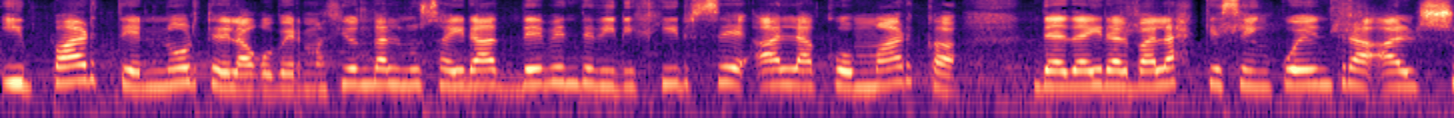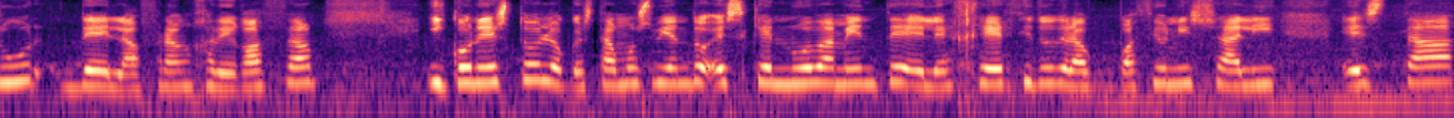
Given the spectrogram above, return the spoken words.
y parte norte de la gobernación de Al-Nusayrat, deben de dirigirse a la comarca de Adair al-Balah, que se encuentra al sur de la Franja de Gaza y con esto lo que estamos viendo es que nuevamente el ejército de la ocupación israelí está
